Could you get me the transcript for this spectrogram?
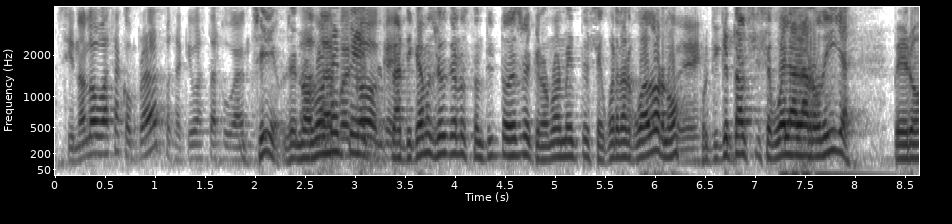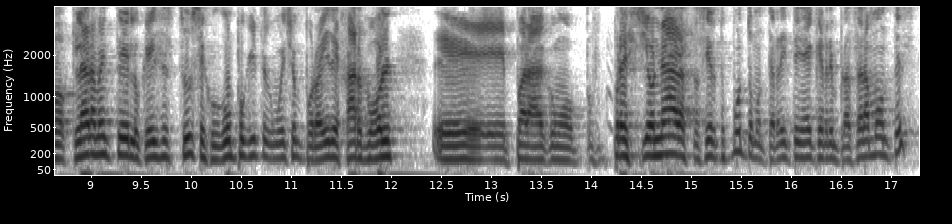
si no lo vas a comprar, pues aquí va a estar jugando. Sí, o sea, O sea, normalmente fue como que- platicamos yo Carlos tantito de eso, de que normalmente se guarda el jugador, ¿no? Sí. Porque qué tal si se vuela la rodilla. Pero claramente lo que dices tú, se jugó un poquito, como dicen por ahí, de hardball eh, para como presionar hasta cierto punto. Monterrey tenía que reemplazar a Montes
